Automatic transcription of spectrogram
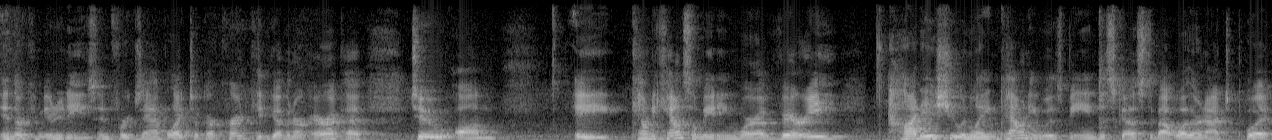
in their communities. And for example, I took our current kid governor, Erica, to um, a county council meeting where a very hot issue in Lane County was being discussed about whether or not to put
